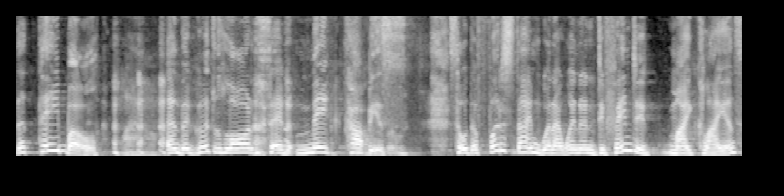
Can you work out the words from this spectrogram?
the table. Wow. and the good Lord said, make copies. Awesome. So the first time when I went and defended my clients,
